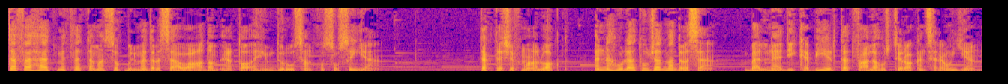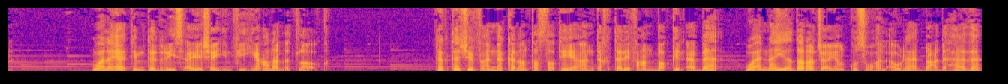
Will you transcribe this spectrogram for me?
تفاهات مثل التمسك بالمدرسة وعدم إعطائهم دروسا خصوصية. تكتشف مع الوقت أنه لا توجد مدرسة بل نادي كبير تدفع له اشتراكا سنويا. ولا يتم تدريس أي شيء فيه على الإطلاق. تكتشف أنك لن تستطيع أن تختلف عن باقي الآباء وأن أي درجة ينقصها الأولاد بعد هذا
